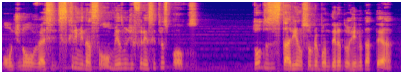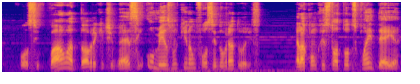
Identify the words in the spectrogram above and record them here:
onde não houvesse discriminação ou mesmo diferença entre os povos. Todos estariam sob a bandeira do Reino da Terra, fosse qual a dobra que tivessem, ou mesmo que não fossem dobradores. Ela conquistou a todos com a ideia.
